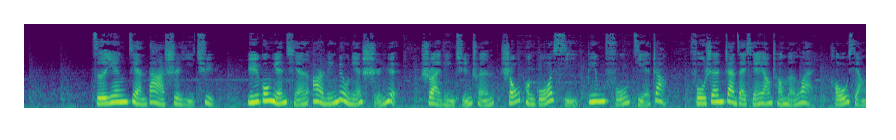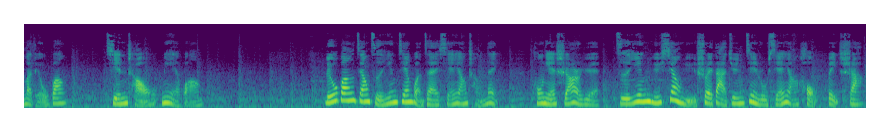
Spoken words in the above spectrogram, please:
子婴见大势已去，于公元前二零六年十月，率领群臣手捧国玺、兵符、结账。俯身站在咸阳城门外，投降了刘邦，秦朝灭亡。刘邦将子婴监管在咸阳城内。同年十二月，子婴与项羽率大军进入咸阳后被杀。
